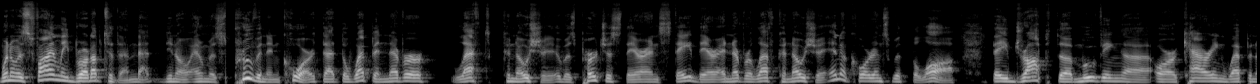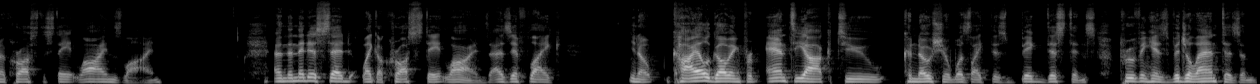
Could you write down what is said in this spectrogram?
when it was finally brought up to them that you know and was proven in court that the weapon never left Kenosha. It was purchased there and stayed there and never left Kenosha in accordance with the law. They dropped the moving uh, or carrying weapon across the state lines line. And then they just said like across state lines as if like you know Kyle going from Antioch to Kenosha was like this big distance, proving his vigilantism,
